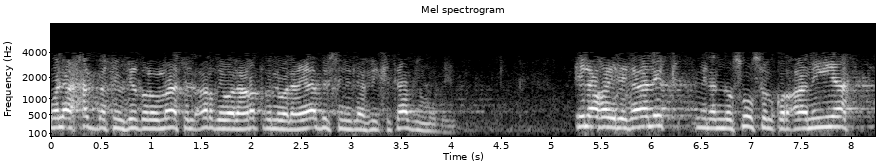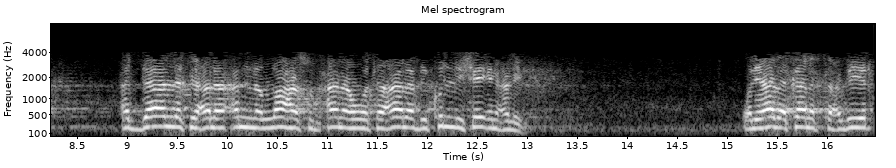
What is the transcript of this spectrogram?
ولا حبة في ظلمات الأرض ولا رطب ولا يابس إلا في كتاب مبين. إلى غير ذلك من النصوص القرآنية الدالة على أن الله سبحانه وتعالى بكل شيء عليم. ولهذا كان التعبير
